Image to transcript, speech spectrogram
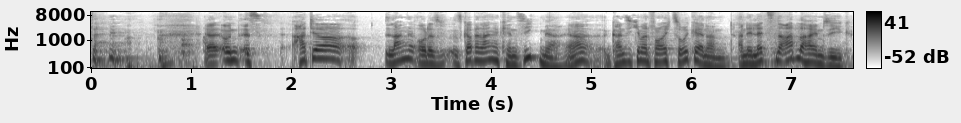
ja, und es hat ja lange, oder es, es, gab ja lange keinen Sieg mehr. Ja? Kann sich jemand von euch zurückerinnern an den letzten Adlerheim-Sieg?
